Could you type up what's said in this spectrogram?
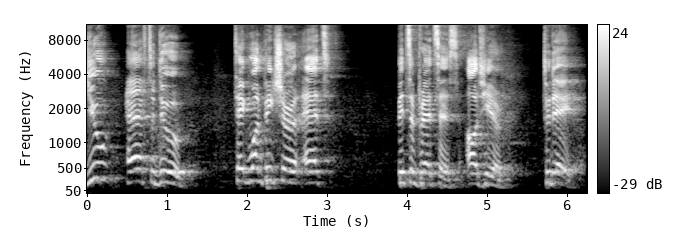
you have to do. Take one picture at Bits and Pretzels out here today.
